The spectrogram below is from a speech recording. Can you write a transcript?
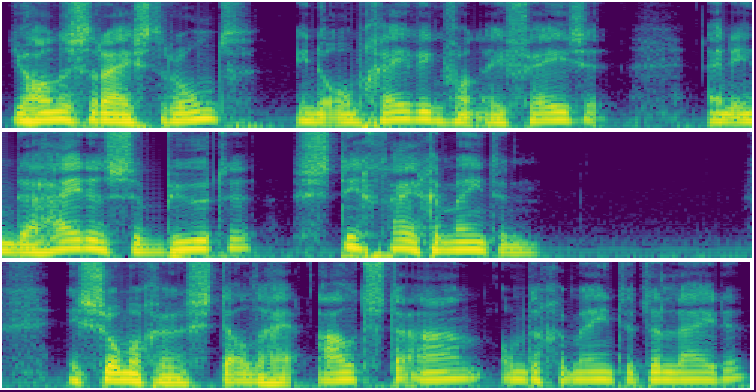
Johannes reist rond in de omgeving van Efeze en in de heidense buurten sticht hij gemeenten. In sommige stelde hij oudsten aan om de gemeente te leiden.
